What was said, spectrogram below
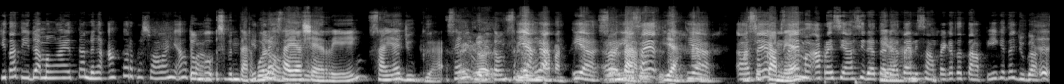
kita tidak mengaitkan dengan akar persoalannya apa. Tunggu sebentar, gitu boleh loh. saya sharing? Saya juga. Saya, saya dari tahun 98. Iya, iya, iya, saya, iya. iya. Uh, saya, ya? saya mengapresiasi data-data ya. yang disampaikan, tetapi kita juga uh,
